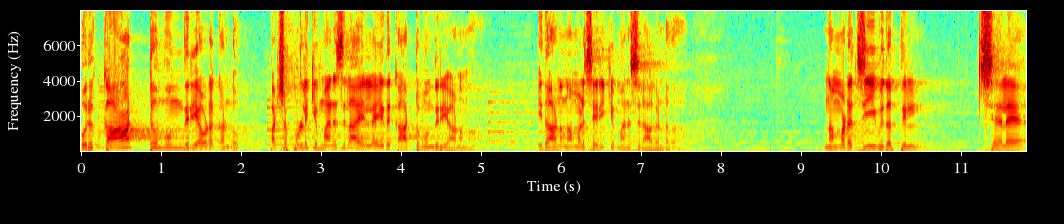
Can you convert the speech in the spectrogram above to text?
ഒരു കാട്ടുമുന്തിരി അവിടെ കണ്ടു. പക്ഷെ പുള്ളിക്ക് മനസ്സിലായില്ല ഇത് കാട്ടുമുന്തിരിയാണെന്ന്. ഇതാണ് നമ്മൾ ശരിക്കും മനസ്സിലാകേണ്ടത്. നമ്മുടെ ജീവിതത്തിൽ ചില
